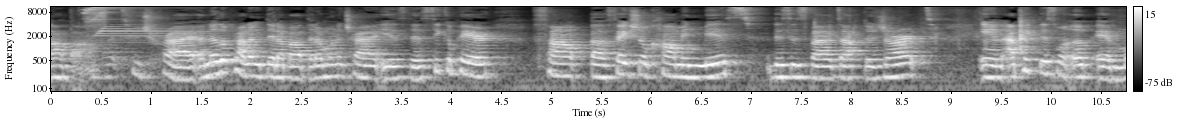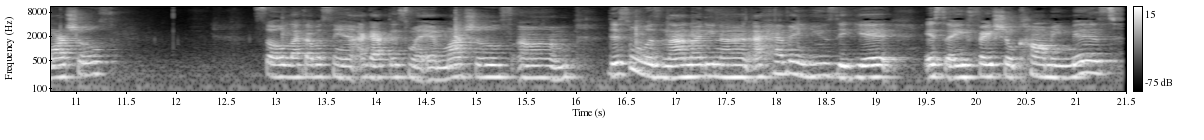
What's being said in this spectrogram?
bomb, bomb. to try another product that I bought that I want to try is the Cicapair uh, Facial Calming Mist. This is by Dr. Jart, and I picked this one up at Marshalls. So, like I was saying, I got this one at Marshalls. Um, this one was $9.99. I haven't used it yet it's a facial calming mist.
